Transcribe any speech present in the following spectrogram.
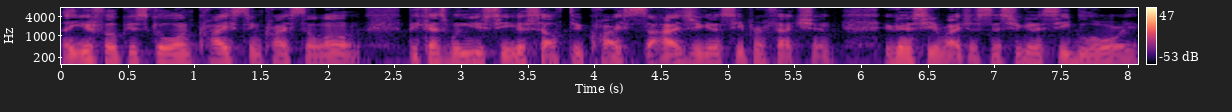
Let your focus go on Christ and Christ alone. Because when you see yourself through Christ's eyes, you're going to see perfection. You're going to see righteousness. You're going to see glory.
